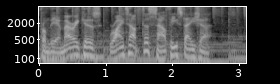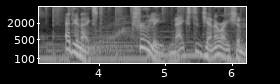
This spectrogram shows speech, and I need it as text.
from the Americas right up to Southeast Asia. EduNext, truly next generation.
